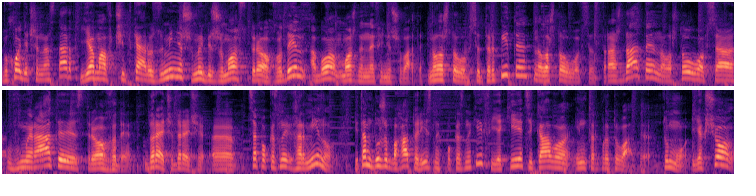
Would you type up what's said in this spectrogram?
Виходячи на старт, я мав чітке розуміння, що ми біжимо з трьох годин або можна не фінішувати. Налаштовувався терпіти, налаштовувався страждати, налаштовувався вмирати з трьох годин. До речі, до речі, е, це показник гарміну, і там дуже багато різних показників, які цікаво інтерпретувати. Тому, якщо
